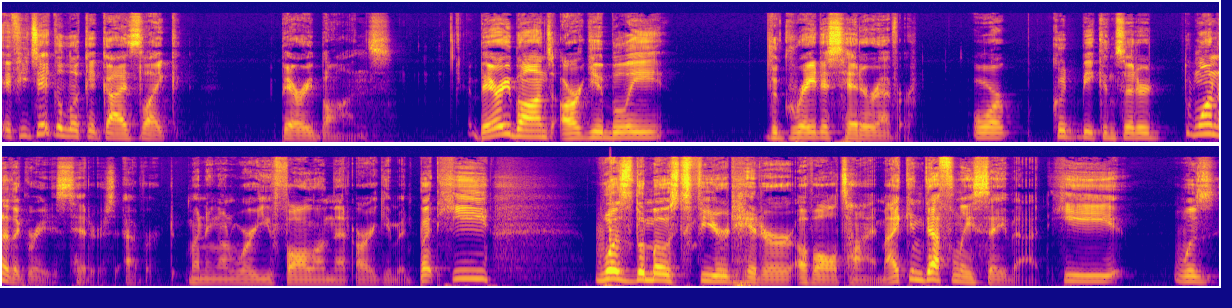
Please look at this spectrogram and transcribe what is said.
if you take a look at guys like Barry Bonds, Barry Bonds, arguably the greatest hitter ever, or could be considered one of the greatest hitters ever, depending on where you fall on that argument. But he was the most feared hitter of all time. I can definitely say that. He was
